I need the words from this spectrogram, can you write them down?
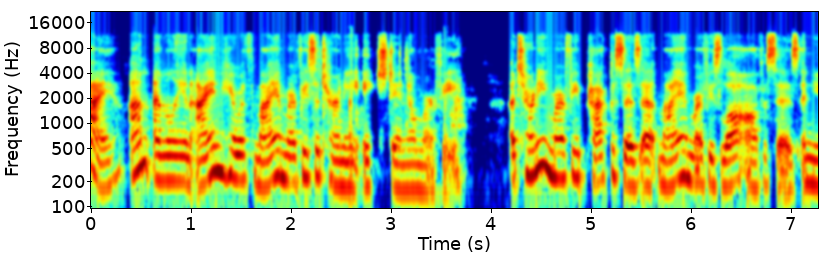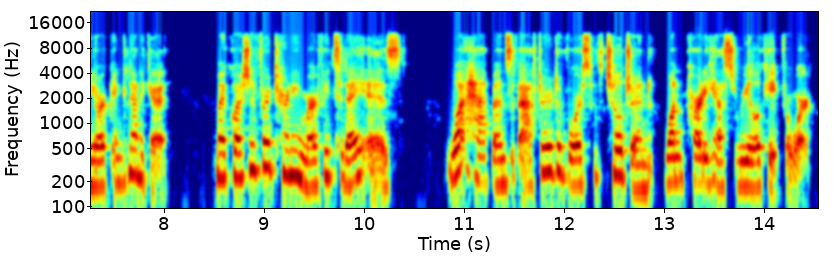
Hi, I'm Emily, and I am here with Maya Murphy's attorney, H. Daniel Murphy. Attorney Murphy practices at Maya Murphy's law offices in New York and Connecticut. My question for Attorney Murphy today is What happens if, after a divorce with children, one party has to relocate for work?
